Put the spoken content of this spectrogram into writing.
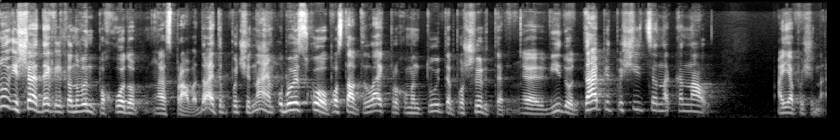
Ну і ще декілька новин по ходу е, справи. Давайте починаємо. Обов'язково поставте лайк, прокоментуйте, поширте е, відео та підпишіться на канал. А я починаю.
